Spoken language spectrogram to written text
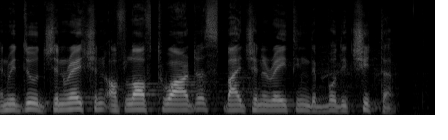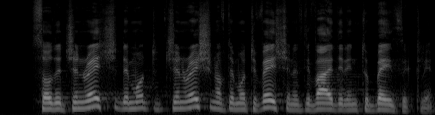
and we do generation of love to others by generating the bodhicitta. So the generation, the generation of the motivation is divided into basically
